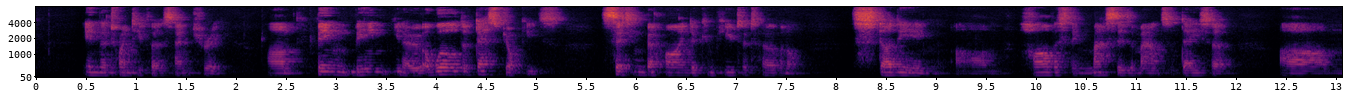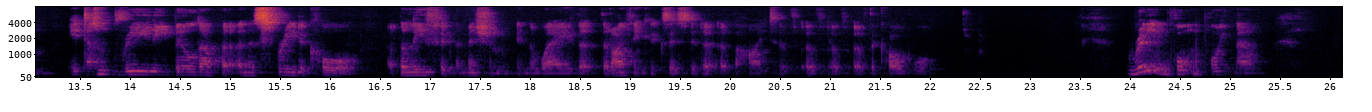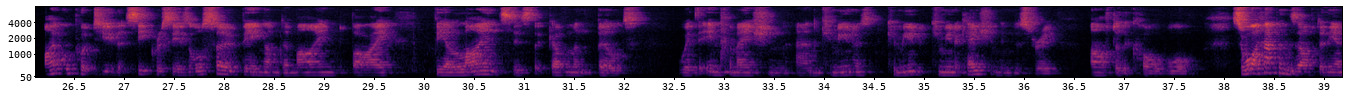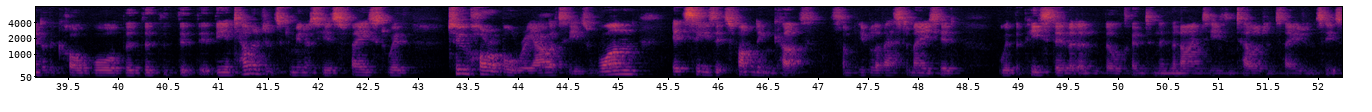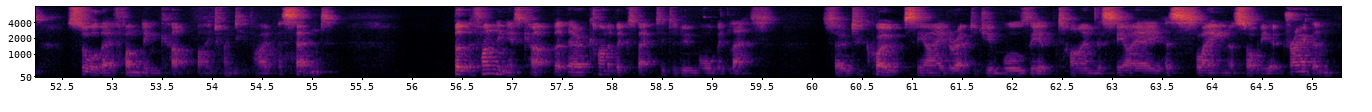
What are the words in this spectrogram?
in the 21st century, um, being, being you know, a world of desk jockeys sitting behind a computer terminal, studying, um, harvesting massive amounts of data. Um, it doesn't really build up an esprit de corps a belief in the mission in the way that, that I think existed at, at the height of, of, of, of the Cold War. Really important point now. I will put to you that secrecy is also being undermined by the alliances that government built with the information and communi- commun- communication industry after the Cold War. So, what happens after the end of the Cold War? The, the, the, the, the intelligence community is faced with two horrible realities. One, it sees its funding cut. Some people have estimated with the peace dividend, Bill Clinton in the 90s, intelligence agencies saw their funding cut by 25%. But the funding is cut, but they're kind of expected to do more with less. So, to quote CIA Director Jim Woolsey at the time, the CIA has slain a Soviet dragon,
